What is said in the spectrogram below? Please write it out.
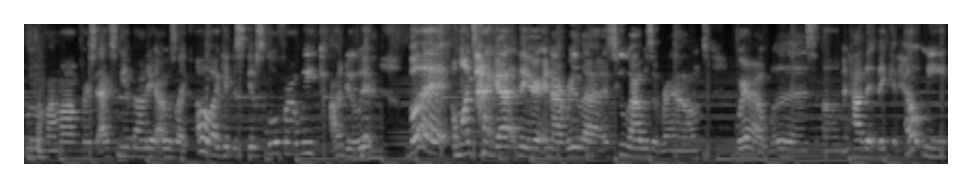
when my mom first asked me about it, I was like, oh, I get to skip school for a week. I'll do it. But once I got there and I realized who I was around, where I was, um, and how that they could help me,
